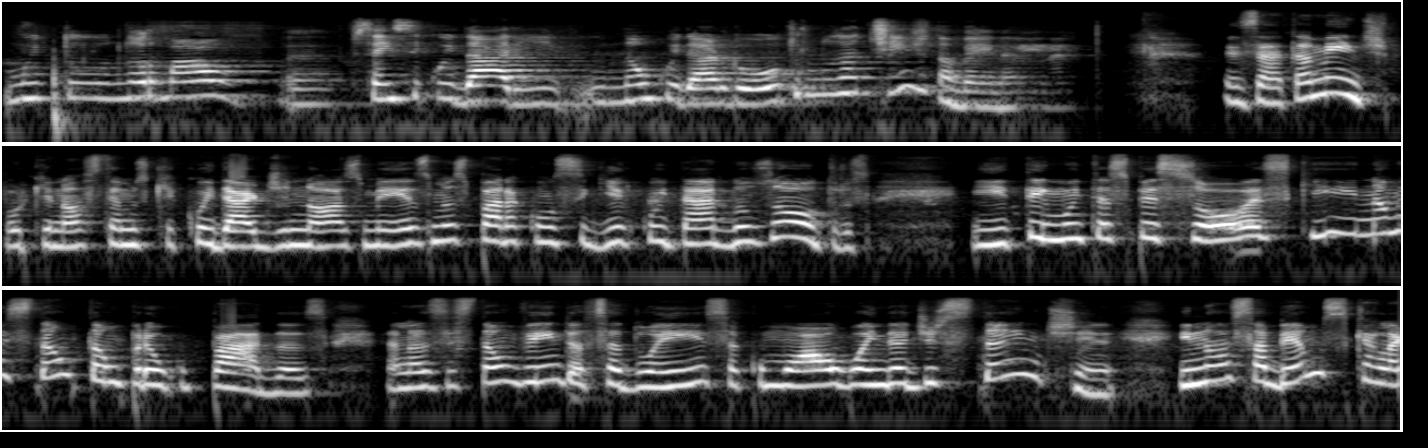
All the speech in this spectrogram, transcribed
muito normal, é, sem se cuidar, e não cuidar do outro nos atinge também, né? Exatamente, porque nós temos que cuidar de nós mesmos para conseguir cuidar dos outros. E tem muitas pessoas que não estão tão preocupadas, elas estão vendo essa doença como algo ainda distante. E nós sabemos que ela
